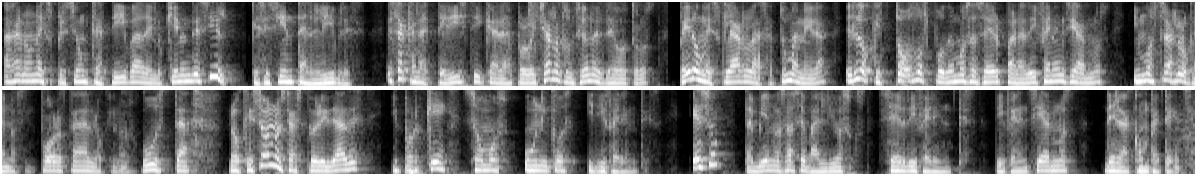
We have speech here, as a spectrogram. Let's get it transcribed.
hagan una expresión creativa de lo que quieren decir, que se sientan libres. Esa característica de aprovechar las funciones de otros, pero mezclarlas a tu manera, es lo que todos podemos hacer para diferenciarnos y mostrar lo que nos importa, lo que nos gusta, lo que son nuestras prioridades y por qué somos únicos y diferentes. Eso también nos hace valiosos, ser diferentes, diferenciarnos de la competencia.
